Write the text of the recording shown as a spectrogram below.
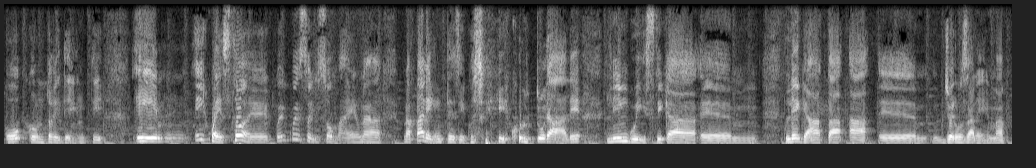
o contro i denti. E, e questo, è, que- questo insomma è una, una parentesi così culturale linguistica ehm, legata a ehm, Gerusalemme.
